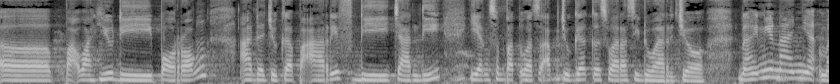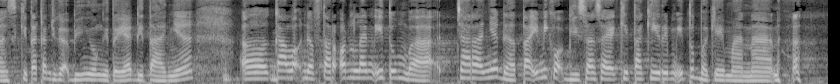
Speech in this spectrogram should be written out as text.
uh, Pak Wahyu di Porong, ada juga Pak Arif di Candi yang sempat WhatsApp juga ke Suara Sidoarjo. Nah, ini nanya Mas, kita kan juga bingung gitu ya ditanya uh, kalau daftar online itu Mbak, caranya data ini kok bisa saya kita kirim itu bagaimana?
